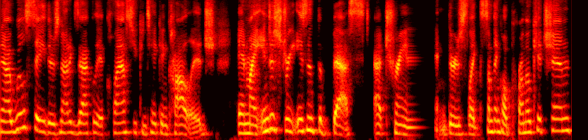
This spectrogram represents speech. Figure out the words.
Now, I will say there's not exactly a class you can take in college, and my industry isn't the best at training there's like something called Promo Kitchen,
